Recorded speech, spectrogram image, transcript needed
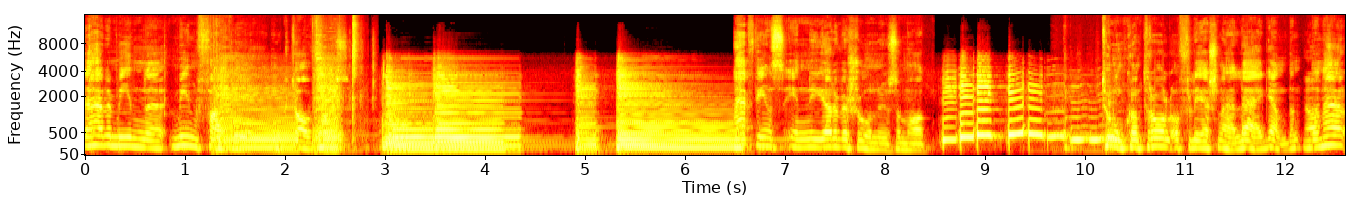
Det här, är min, eh, min favvo oktavfuss. Det här finns en nyare version nu som har tonkontroll och fler såna här lägen. Den, den här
